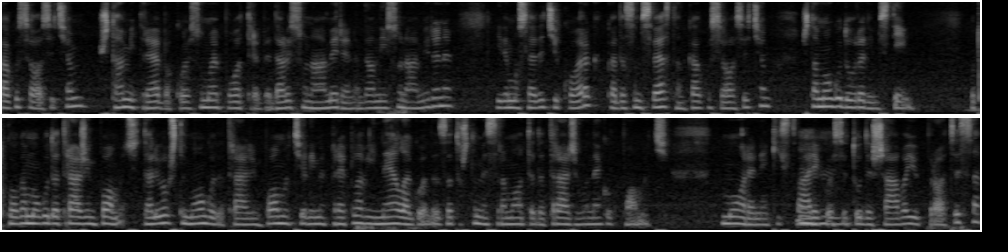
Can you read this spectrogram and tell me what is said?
kako se osjećam, šta mi treba, koje su moje potrebe, da li su namirene, da li nisu namirene. Idemo u sledeći korak, kada sam svestan kako se osjećam, šta mogu da uradim s tim, od koga mogu da tražim pomoć, da li uopšte mogu da tražim pomoć ili me preplavi nelagoda zato što me sramota da tražim od nekog pomoć. More nekih stvari mm -hmm. koje se tu dešavaju procesa,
